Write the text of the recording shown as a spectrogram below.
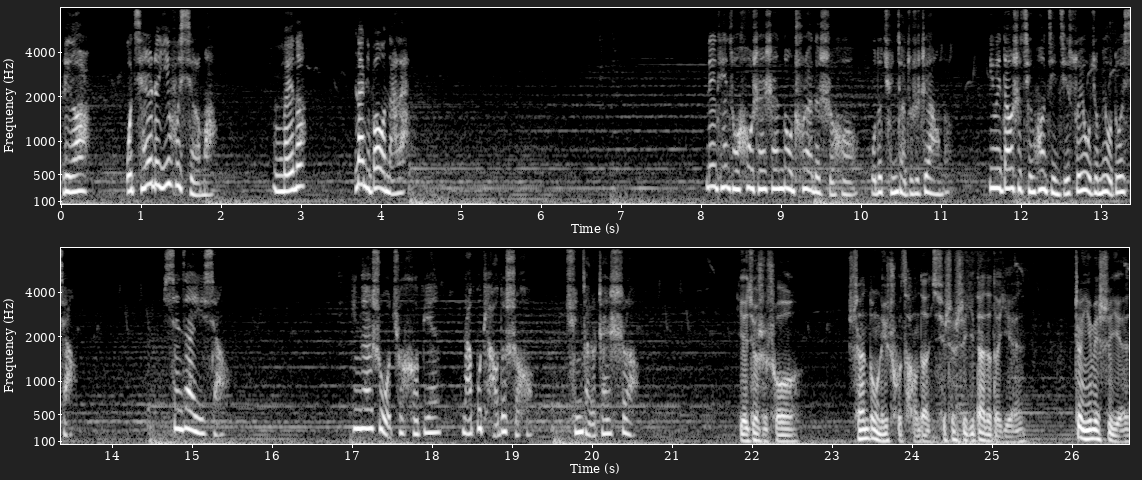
灵儿，我前日的衣服洗了吗？没呢。那你帮我拿来。那天从后山山洞出来的时候，我的裙角就是这样的。因为当时情况紧急，所以我就没有多想。现在一想，应该是我去河边拿布条的时候，裙角就沾湿了。也就是说，山洞里储藏的其实是一袋袋的盐，正因为是盐，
